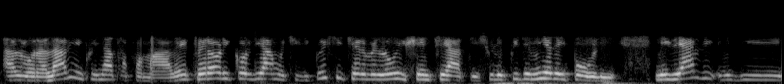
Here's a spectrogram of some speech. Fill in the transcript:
allora l'aria inquinata fa male, però ricordiamoci di questi cervelloni scienziati sull'epidemia dei polli, miliardi di,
